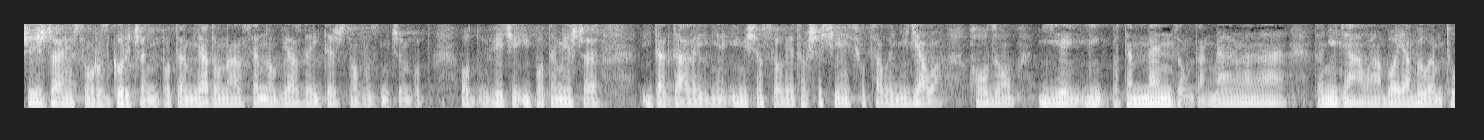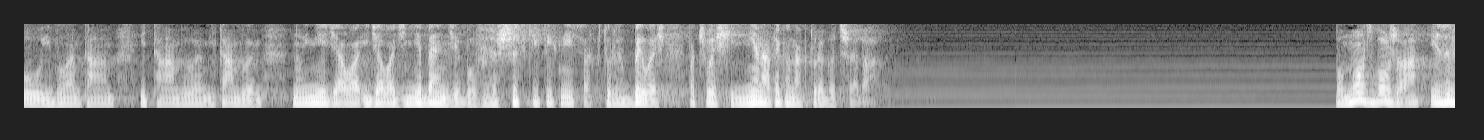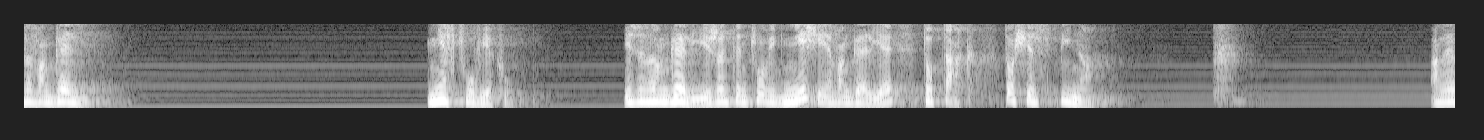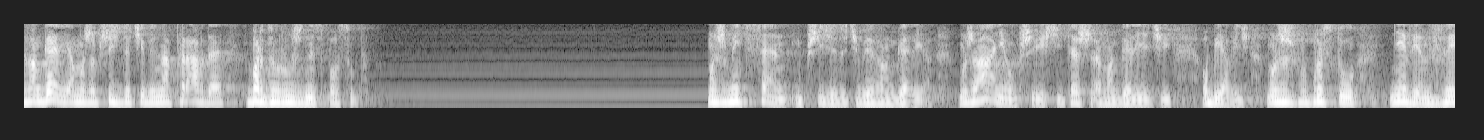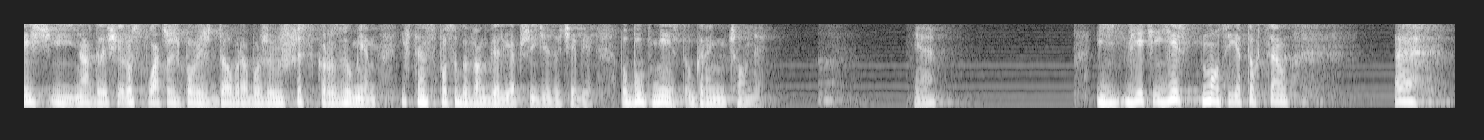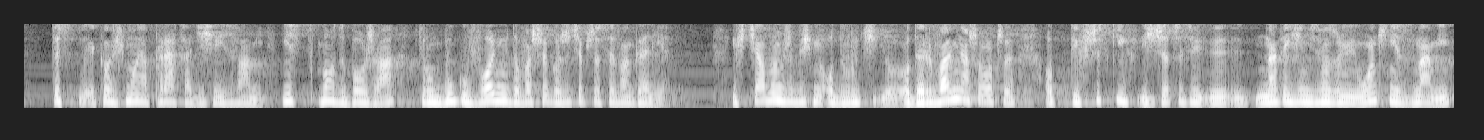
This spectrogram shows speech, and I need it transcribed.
przyjeżdżają, są rozgoryczeni, potem jadą na następną gwiazdę i też znowu z niczym, od, od, wiecie, i potem jeszcze i tak dalej, nie? i myślą sobie, to chrześcijaństwo całe nie działa. Chodzą i, i potem mędzą, tak, na, na, na. to nie działa, bo ja byłem tu i byłem tam, i tam byłem, i tam byłem. No i nie działa i działać nie będzie, bo we wszystkich tych miejscach, w których byłeś, patrzyłeś się nie na tego, na którego trzeba. Bo moc Boża jest w Ewangelii. Nie w człowieku. Jest w Ewangelii. Jeżeli ten człowiek niesie Ewangelię, to tak, to się spina. Ale Ewangelia może przyjść do ciebie naprawdę w bardzo różny sposób. Możesz mieć sen i przyjdzie do ciebie Ewangelia. Może anioł przyjść i też Ewangelię ci objawić. Możesz po prostu, nie wiem, wyjść i nagle się rozpłaczesz i powiesz, dobra Boże, już wszystko rozumiem. I w ten sposób Ewangelia przyjdzie do ciebie. Bo Bóg nie jest ograniczony. Nie? I wiecie, jest moc, ja to chcę. E, to jest jakaś moja praca dzisiaj z Wami. Jest moc Boża, którą Bóg uwolnił do Waszego życia przez Ewangelię. I chciałbym, żebyśmy odwróci, oderwali nasze oczy od tych wszystkich rzeczy y, na tej ziemi związanych łącznie z nami,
